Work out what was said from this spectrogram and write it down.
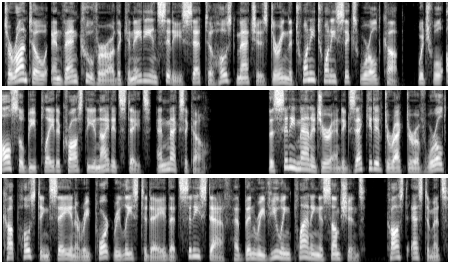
Toronto and Vancouver are the Canadian cities set to host matches during the 2026 World Cup, which will also be played across the United States and Mexico. The city manager and executive director of World Cup hosting say in a report released today that city staff have been reviewing planning assumptions, cost estimates,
